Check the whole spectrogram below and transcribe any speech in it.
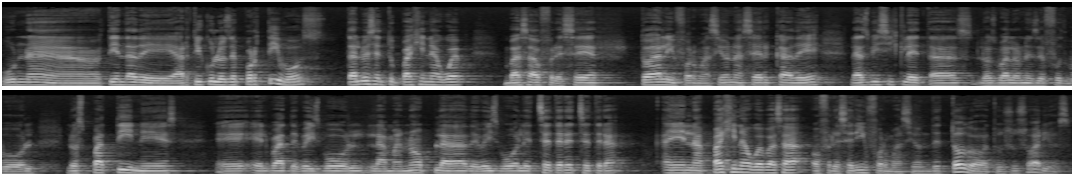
una tienda de artículos deportivos, tal vez en tu página web vas a ofrecer toda la información acerca de las bicicletas, los balones de fútbol, los patines, eh, el bat de béisbol, la manopla de béisbol, etcétera, etcétera. En la página web vas a ofrecer información de todo a tus usuarios.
